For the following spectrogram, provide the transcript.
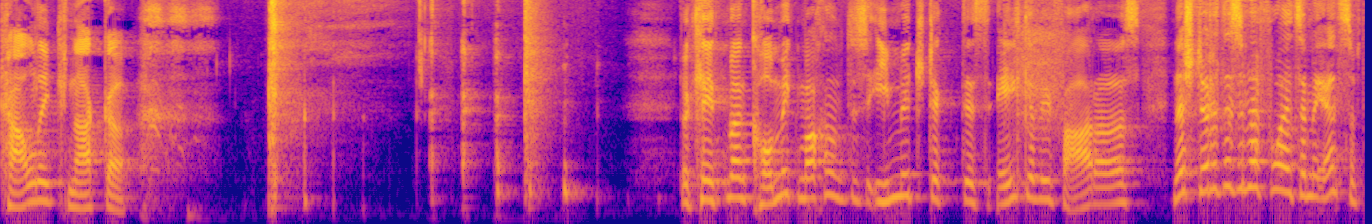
Karli Knacker. Da könnte man einen Comic machen und das Image des LKW-Fahrers. Na, stell dir das einmal vor, jetzt einmal ernsthaft.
